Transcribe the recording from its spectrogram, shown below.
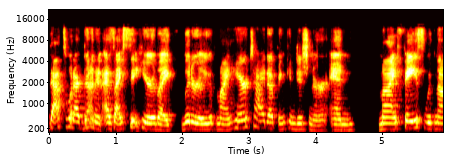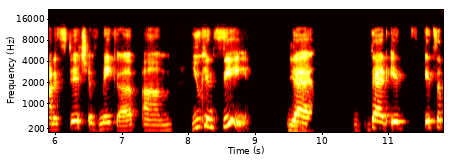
that's what i've done. And as i sit here like literally with my hair tied up in conditioner and my face with not a stitch of makeup um, you can see Yeah. that that it it's a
